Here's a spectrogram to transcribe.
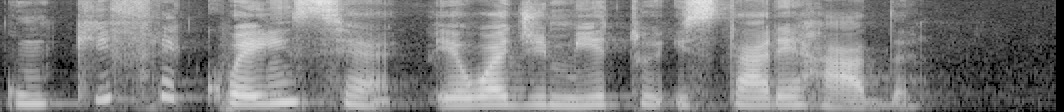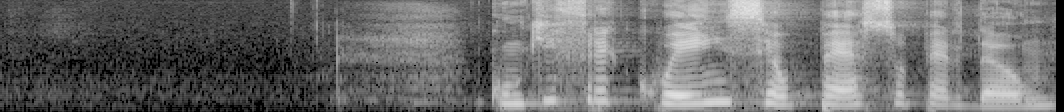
Com que frequência eu admito estar errada? Com que frequência eu peço perdão?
